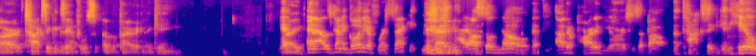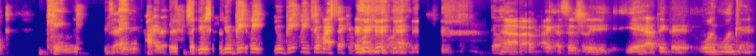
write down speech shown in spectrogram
are toxic examples of a pirate and a king. Yeah, right? and I was gonna go there for a second because I also know that the other part of yours is about a toxic and healed king exactly. and pirate. So you you beat me you beat me to my second point. Go ahead. Go ahead. Nah, I, I, essentially, yeah, I think that one one can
